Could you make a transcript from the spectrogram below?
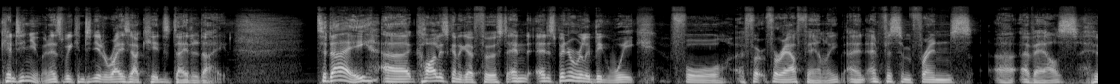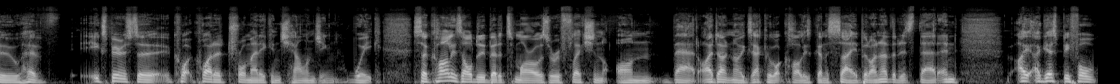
continue and as we continue to raise our kids day to day. Today, uh, Kylie's going to go first, and, and it's been a really big week for for, for our family and, and for some friends uh, of ours who have experienced a quite quite a traumatic and challenging week. So Kylie's "I'll do better tomorrow" is a reflection on that. I don't know exactly what Kylie's going to say, but I know that it's that. And I, I guess before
